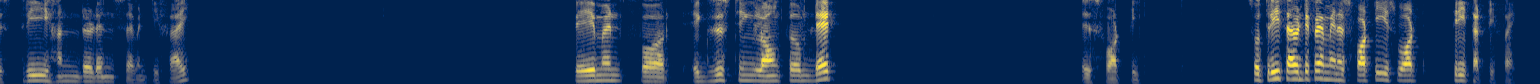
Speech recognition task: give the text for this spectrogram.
is 375 payment for existing long term debt is 40. So, 375 minus 40 is what 335.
